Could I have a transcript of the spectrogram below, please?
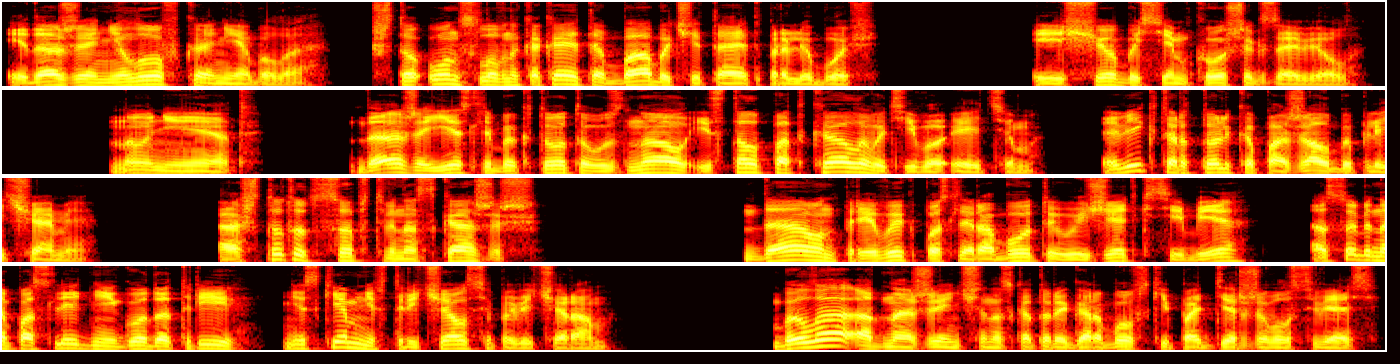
И даже неловко не было, что он словно какая-то баба читает про любовь. Еще бы семь кошек завел. Но нет. Даже если бы кто-то узнал и стал подкалывать его этим, Виктор только пожал бы плечами. А что тут, собственно, скажешь? Да, он привык после работы уезжать к себе, особенно последние года три, ни с кем не встречался по вечерам. Была одна женщина, с которой Горбовский поддерживал связь,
